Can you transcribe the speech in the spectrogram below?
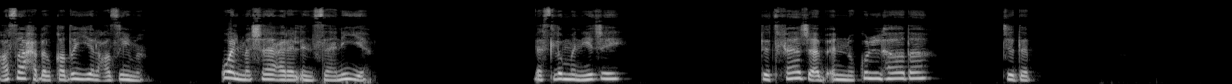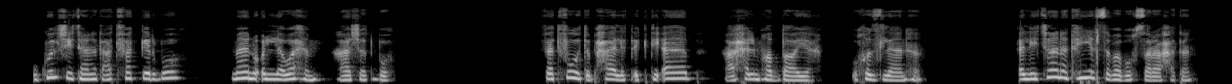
على صاحب القضية العظيمة والمشاعر الإنسانية. بس لما يجي تتفاجأ بأنه كل هذا كذب وكل شي كانت عتفكر به ما إلا وهم عاشت به. فتفوت بحالة اكتئاب على حلمها الضايع وخزلانها اللي كانت هي السبب صراحة.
